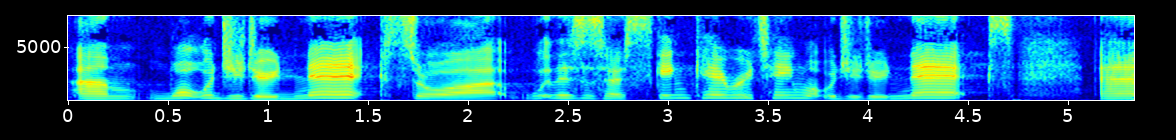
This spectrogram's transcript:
um, what would you do next? Or this is her skincare routine, what would you do next? And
